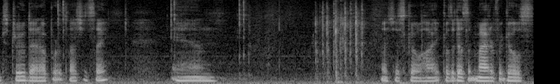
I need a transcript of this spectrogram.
Extrude that upwards, I should say. And let's just go height because it doesn't matter if it goes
